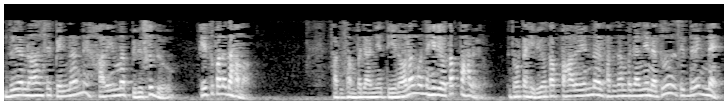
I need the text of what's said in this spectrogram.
බුදුරජාණන් වහන්සේ පෙන්වන්නේ හරියම පිරිසුදු හේතුඵල ධමයක්. සති සම්පජාඤ්ඤය තියෙනවා නම් ඔන්න හිරියොතක් පහළ වෙනවා. එතකොට හිරියොතක් පහළ වෙන්න සති සම්පජාඤ්ඤය නැතුව සිද්ධ වෙන්නේ නැහැ.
